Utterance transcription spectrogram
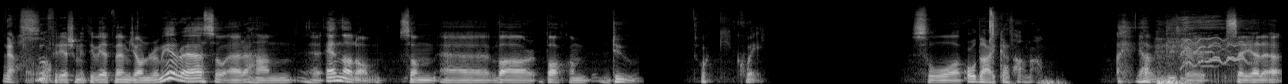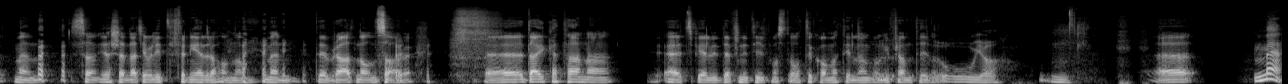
Jaså? Och för er som inte vet vem John Romero är så är det han, eh, en av dem, som var bakom Doom och Quake. Så Och Daikatana. jag ville säga det, men sen, jag kände att jag ville inte förnedra honom, men det är bra att någon sa det. Eh, Daikatana är ett spel vi definitivt måste återkomma till någon gång i framtiden. Oh ja. Mm. Eh, men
